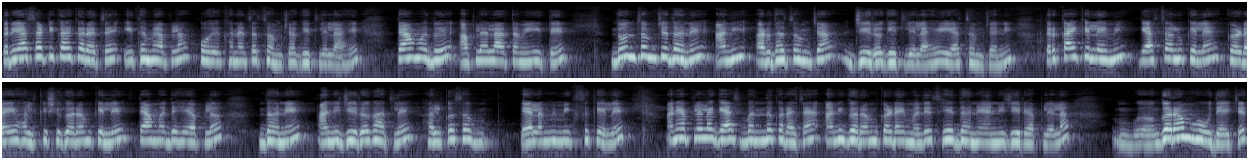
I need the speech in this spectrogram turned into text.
तर यासाठी काय करायचं आहे इथे मी आपला पोहे खाण्याचा चमचा घेतलेला आहे. त्यामध्ये आपल्याला आता मी इथे दोन चमचे धने आणि अर्धा चमचा जिरं घेतलेलं आहे या चमच्यानी. तर काय केलं आहे मी? गॅस चालू केलं आहे कढाई हलकीशी गरम केले त्यामध्ये हे आपलं धने आणि जिरं घातले हलकंसं याला मी मिक्स केले आणि आपल्याला गॅस बंद करायचा आहे आणि गरम कढाईमध्येच हे धने आणि जिरे आपल्याला गरम होऊ द्यायचेत.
